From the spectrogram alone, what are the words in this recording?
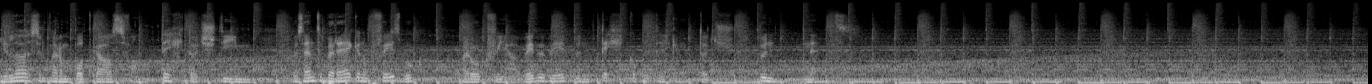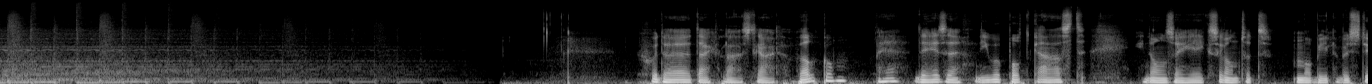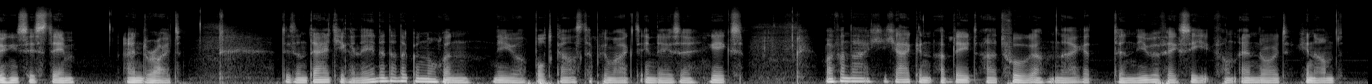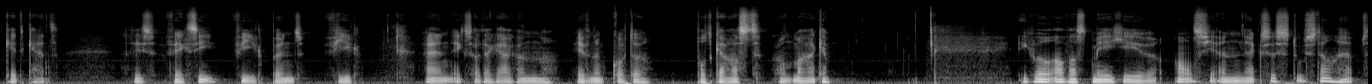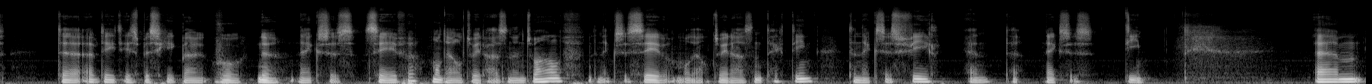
Je luistert naar een podcast van TechTouch Team. We zijn te bereiken op Facebook, maar ook via www.tech-touch.net. Goedendag luisteraar, welkom bij deze nieuwe podcast in onze reeks rond het mobiele besturingssysteem Android. Het is een tijdje geleden dat ik nog een nieuwe podcast heb gemaakt in deze reeks, maar vandaag ga ik een update uitvoeren naar de nieuwe versie van Android genaamd KitKat. Het is versie 4.4 en ik zou daar graag een, even een korte podcast rond maken. Ik wil alvast meegeven, als je een Nexus-toestel hebt, de update is beschikbaar voor de Nexus 7 model 2012, de Nexus 7 model 2013, de Nexus 4 en de Nexus 10. Um,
